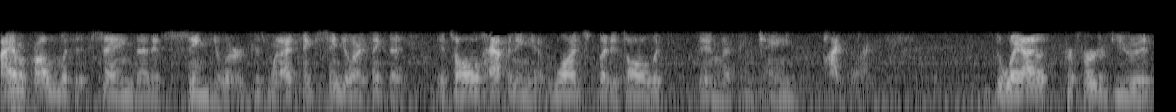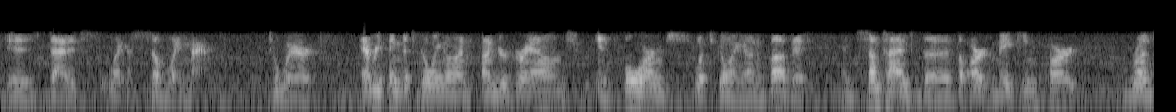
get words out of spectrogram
I have a problem with it saying that it's singular because when I think singular, I think that it's all happening at once, but it's all within a contained pipeline the way I prefer to view it is that it's like a subway map to where everything that's going on underground informs what's going on above it. And sometimes the, the art making part runs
